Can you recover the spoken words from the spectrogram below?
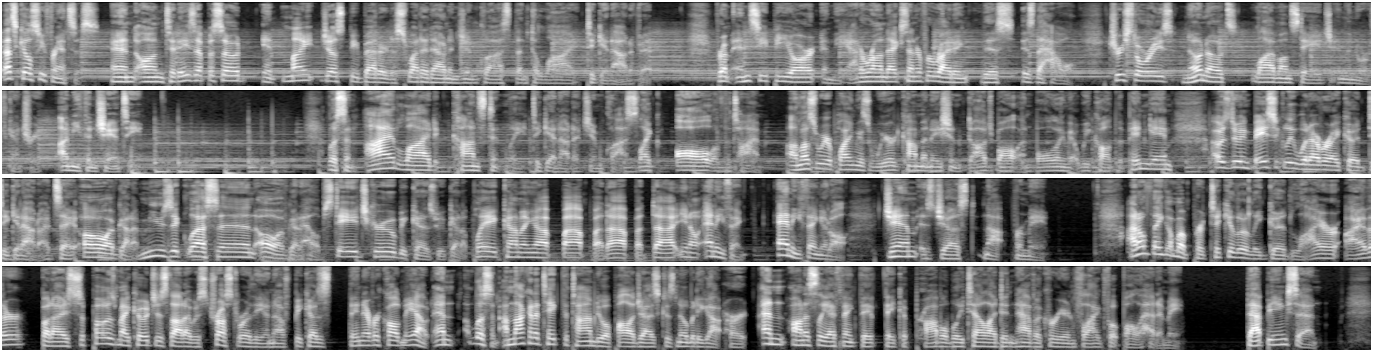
That's Kelsey Francis. And on today's episode, it might just be better to sweat it out in gym class than to lie to get out of it. From NCPR and the Adirondack Center for Writing, this is The Howl. True stories, no notes, live on stage in the North Country. I'm Ethan Shanty. Listen, I lied constantly to get out of gym class, like all of the time. Unless we were playing this weird combination of dodgeball and bowling that we called the pin game, I was doing basically whatever I could to get out. I'd say, oh, I've got a music lesson. Oh, I've got to help stage crew because we've got a play coming up. Ba, ba, da, ba, da. You know, anything, anything at all. Gym is just not for me. I don't think I'm a particularly good liar either, but I suppose my coaches thought I was trustworthy enough because they never called me out. And listen, I'm not going to take the time to apologize because nobody got hurt. And honestly, I think that they could probably tell I didn't have a career in flag football ahead of me. That being said,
